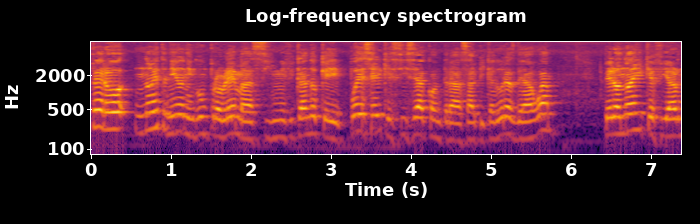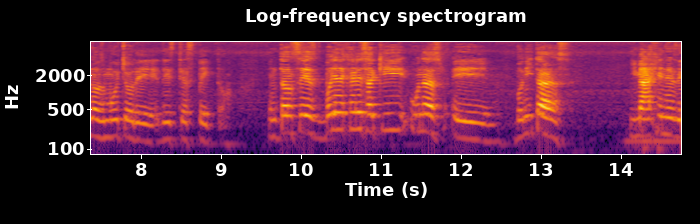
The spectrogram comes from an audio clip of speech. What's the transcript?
Pero no he tenido ningún problema, significando que puede ser que sí sea contra salpicaduras de agua. Pero no hay que fiarnos mucho de, de este aspecto. Entonces voy a dejarles aquí unas eh, bonitas imágenes de...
